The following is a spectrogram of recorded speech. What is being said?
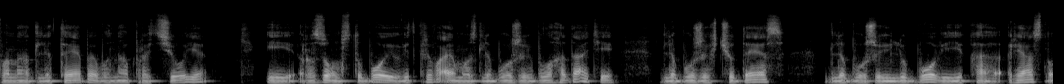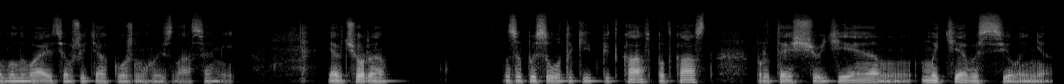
вона для тебе, вона працює. І разом з тобою відкриваємось для Божої благодаті, для Божих чудес, для Божої любові, яка рясно виливається в життя кожного із нас. Амінь. Я вчора записував такий підкаст, подкаст про те, що є миттєве зцілення,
